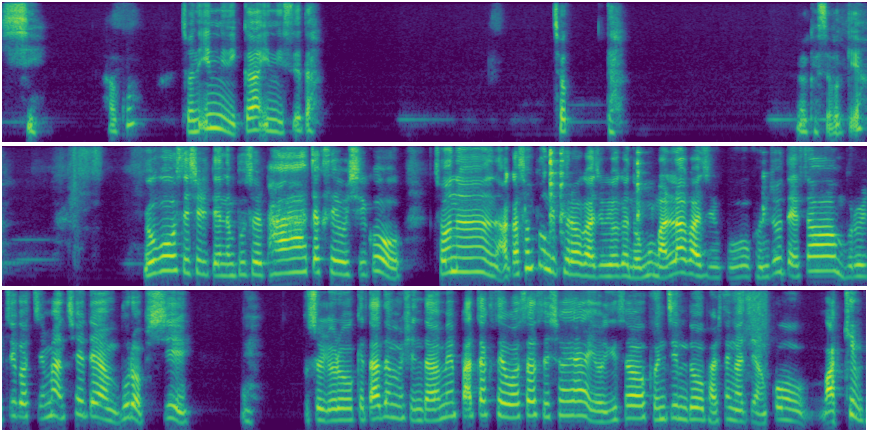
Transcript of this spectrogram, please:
시 하고 저는 인니니까 인니 쓰다. 적다. 이렇게 써볼게요. 요거 쓰실 때는 붓을 바짝 세우시고 저는 아까 선풍기 틀어가지고 여기가 너무 말라가지고 건조돼서 물을 찍었지만 최대한 물 없이 예, 붓을 이렇게 따듬으신 다음에 바짝 세워서 쓰셔야 여기서 번짐도 발생하지 않고 막힘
